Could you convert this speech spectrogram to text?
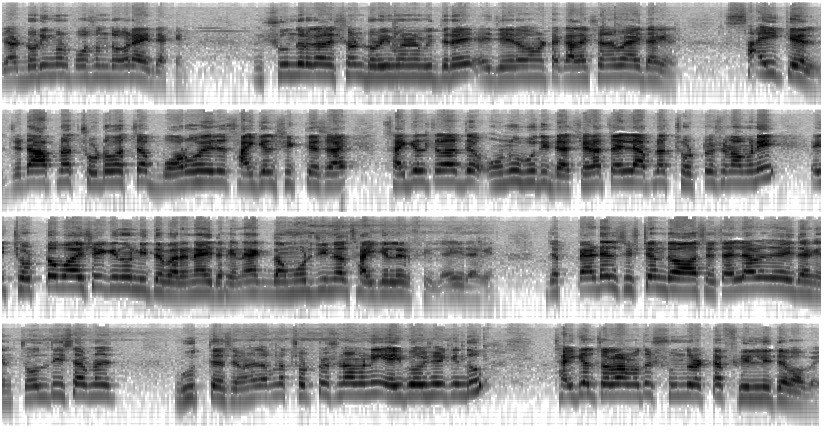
যার ডোরিমন পছন্দ করে, এই দেখেন। সুন্দর কালেকশন ডোরিমনের ভিতরে, এই যে এরকম একটা কালেকশন এবং এই দেখেন সাইকেল, যেটা আপনার ছোট বাচ্চা বড় হয়ে যে সাইকেল শিখতে চায়, সাইকেল চালার যে অনুভূতিটা, সেটা চাইলে আপনার ছোট্ট সোনামণি এই ছোট্ট বয়সে কিন্তু নিতে পারেন। এই দেখেন, একদম অরিজিনাল সাইকেলের ফিল এই দেখেন। যে প্যাডেল সিস্টেম দেওয়া আছে, চাইলে আপনি এই দেখেন, চলতেছে আপনার ঘুরতেছে। মানে আপনার ছোট্ট সোনামণি এই বয়সে কিন্তু সাইকেল চলার মতো সুন্দর একটা ফিল নিতে পাবে।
